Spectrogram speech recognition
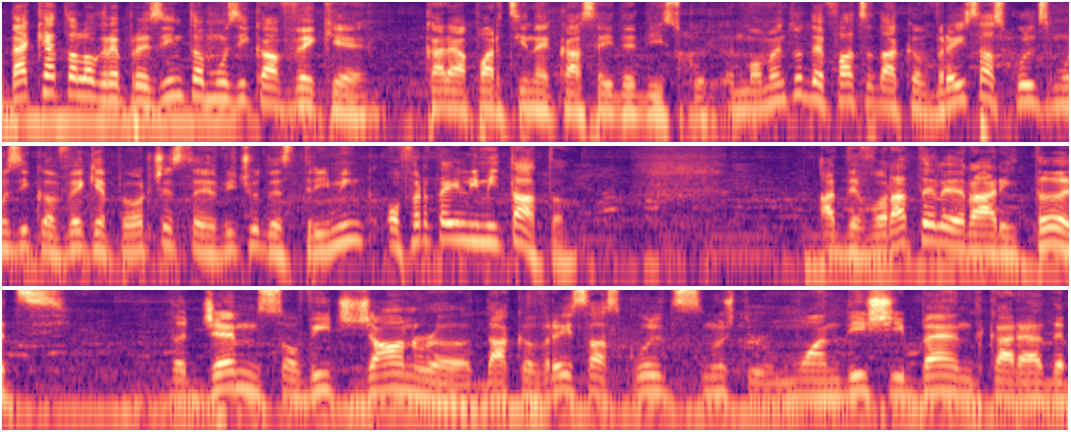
Back catalog reprezintă muzica veche care aparține casei de discuri. În momentul de față, dacă vrei să asculti muzică veche pe orice serviciu de streaming, oferta e limitată adevăratele rarități, the gems of each genre, dacă vrei să asculti, nu știu, Moandishi Band, care a, de,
